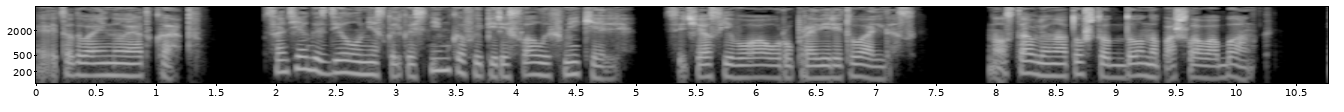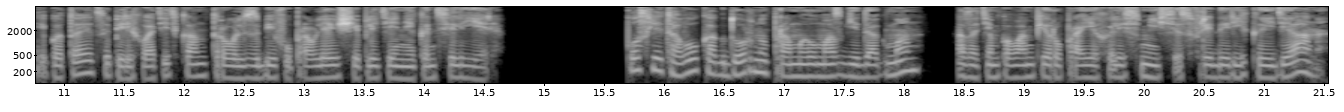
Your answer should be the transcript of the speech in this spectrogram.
Это двойной откат. Сантьяго сделал несколько снимков и переслал их Микелле. Сейчас его ауру проверит Вальдес. Но ставлю на то, что Донна пошла в банк и пытается перехватить контроль, сбив управляющее плетение консильере. После того, как Дорну промыл мозги Дагман, а затем по вампиру проехались миссис Фредерика и Диана,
